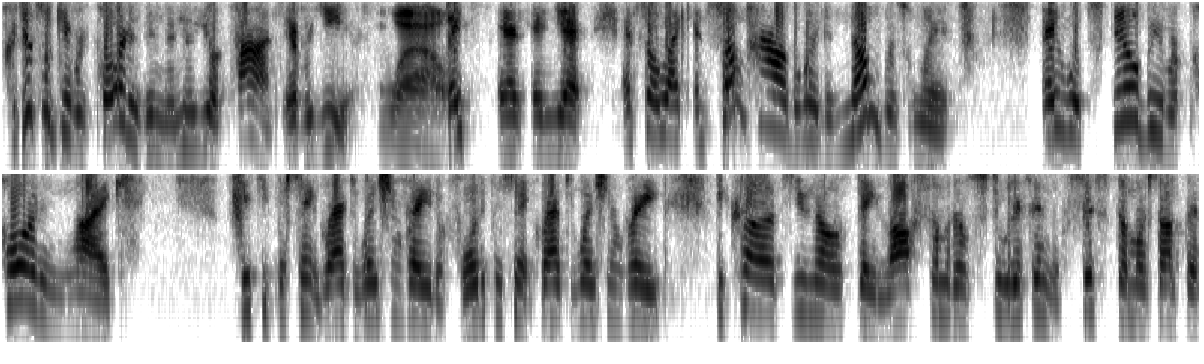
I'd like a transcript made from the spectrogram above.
Because this will get reported in the New York Times every year. Wow. They, and, and yet, and so like, and somehow the way the numbers went, they would still be reporting like 50% graduation rate or 40% graduation rate because, you know, they lost some of those students in the system or something.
